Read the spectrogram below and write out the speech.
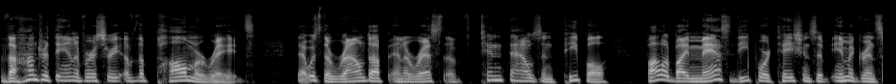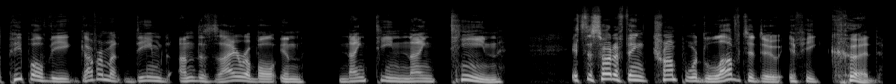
the 100th anniversary of the Palmer raids. That was the roundup and arrest of 10,000 people, followed by mass deportations of immigrants, people the government deemed undesirable in 1919. It's the sort of thing Trump would love to do if he could.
